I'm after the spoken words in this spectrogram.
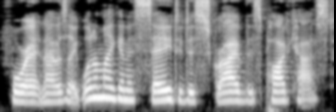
for it. And I was like, what am I going to say to describe this podcast?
